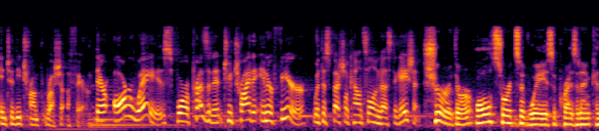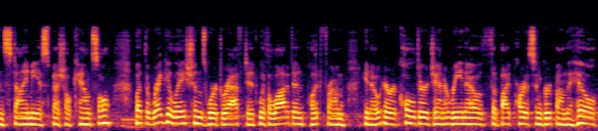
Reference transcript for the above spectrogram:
into the Trump Russia affair. There are ways for a president to try to interfere with a special counsel investigation. Sure, there are all sorts of ways a president can stymie a special counsel, but the regulations were drafted with a lot of input from, you know, Eric Holder, Janet Reno, the bipartisan group on the Hill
